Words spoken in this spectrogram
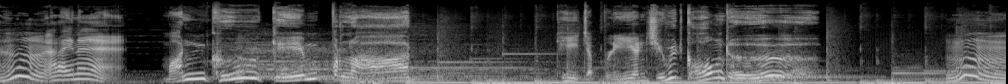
อืมอะไรน่ะมันคือเกมประหลาด ที่จะเปลี่ยนชีวิตของเธอ อืม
